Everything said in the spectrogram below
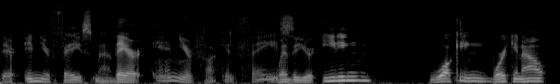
They're in your face, man. They are in your fucking face. Whether you're eating, walking, working out.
